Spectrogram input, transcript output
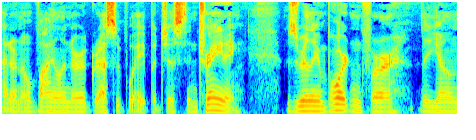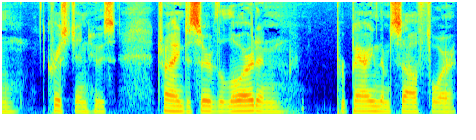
I don't know, violent or aggressive way, but just in training. It's really important for the young Christian who's trying to serve the Lord and preparing themselves for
